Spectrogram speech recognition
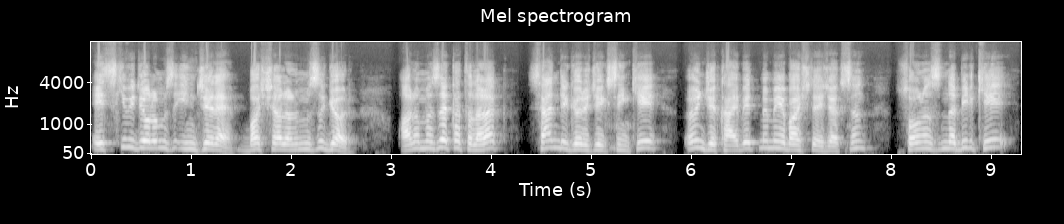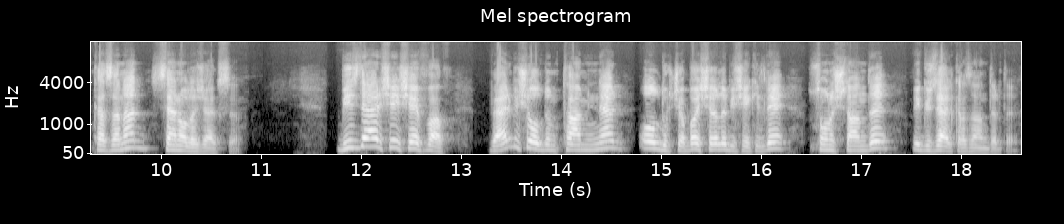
Eski videolarımızı incele, başarılarımızı gör. Aramıza katılarak sen de göreceksin ki önce kaybetmemeye başlayacaksın. Sonrasında bil ki kazanan sen olacaksın. Bizde her şey şeffaf. Vermiş olduğum tahminler oldukça başarılı bir şekilde sonuçlandı ve güzel kazandırdı.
